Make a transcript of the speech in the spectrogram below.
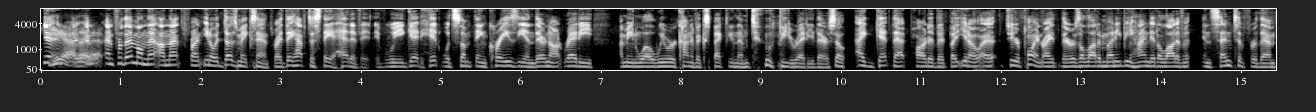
yeah, and, and, and, for them on that on that front, you know, it does make sense, right? They have to stay ahead of it. If we get hit with something crazy and they're not ready, I mean, well, we were kind of expecting them to be ready there. So I get that part of it. But, you know, uh, to your point, right, there's a lot of money behind it, a lot of incentive for them.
